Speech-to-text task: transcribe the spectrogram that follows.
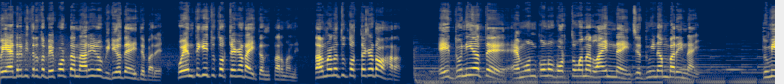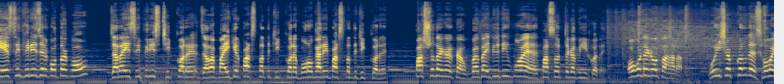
ওই অ্যাডের ভিতরে তো বেপরটা নারীরও ভিডিও দেখাইতে পারে। ওইখান থেকেই তো তোর টাকাটা আইতেন তার মানে। তার মানে তো তোর টাকাটাও হারাপ এই দুনিয়াতে এমন কোনো বর্তমানে লাইন নাই যে দুই নাম্বারই নাই। তুমি এসি ফ্রিজের কথা কও, যারা এসি ফ্রিজ ঠিক করে, যারা বাইকের পার্টস পাতি ঠিক করে, বড় গাড়ির পার্টস পাতি ঠিক করে, পাঁচশো টাকা ভাই, দুই দিন পরে পাঁচ হাজার টাকা বিক্রি করে। অগো টাকাও তো হারাম। ওই সব করলে সবাই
